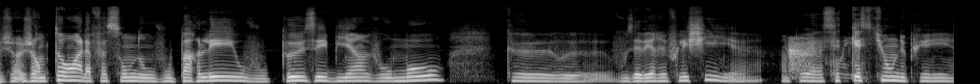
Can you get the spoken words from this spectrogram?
j'entends à la façon dont vous parlez, où vous pesez bien vos mots, que vous avez réfléchi un peu à cette oui. question depuis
